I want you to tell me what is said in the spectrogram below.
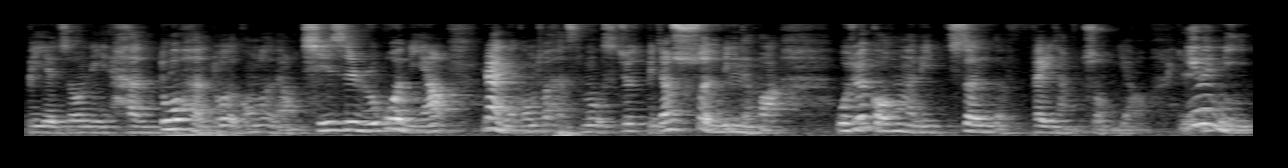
毕业之后，你很多很多的工作内容，其实如果你要让你的工作很 smooth，就是比较顺利的话，我觉得沟通能力真的非常重要，因为你，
